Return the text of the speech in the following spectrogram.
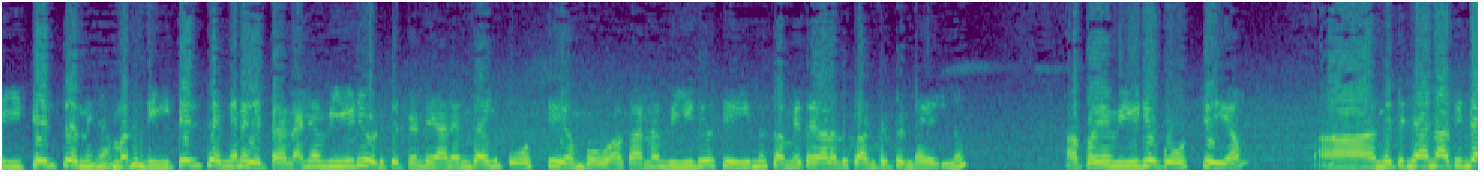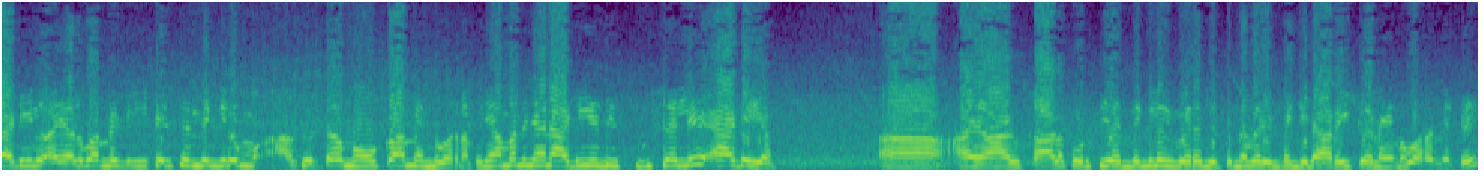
ഡീറ്റെയിൽസ് എന്ന് ഞാൻ പറഞ്ഞു ഡീറ്റെയിൽസ് എങ്ങനെ കിട്ടാനാ? ഞാൻ വീഡിയോ എടുത്തിട്ടുണ്ട്. ഞാൻ എന്തായാലും പോസ്റ്റ് ചെയ്യാൻ പോവാ. കാരണം വീഡിയോ ചെയ്യുന്ന സമയത്ത് അയാൾ അത് കണ്ടിട്ടുണ്ടായിരുന്നു. അപ്പൊ ഞാൻ വീഡിയോ പോസ്റ്റ് ചെയ്യാം. എന്നിട്ട് ഞാൻ അതിന്റെ അടിയിൽ അയാൾ പറഞ്ഞ ഡീറ്റെയിൽസ് എന്തെങ്കിലും കിട്ടാൻ നോക്കാം എന്ന് പറഞ്ഞു. അപ്പൊ ഞാൻ പറഞ്ഞു ഞാൻ അടിയിൽ ഡിസ്ക്രിപ്ഷനിൽ ആഡ് ചെയ്യാം. ആളെ കുറിച്ച് എന്തെങ്കിലും വിവരം കിട്ടുന്നവരുണ്ടെങ്കിൽ അറിയിക്കണേ എന്ന് പറഞ്ഞിട്ട്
